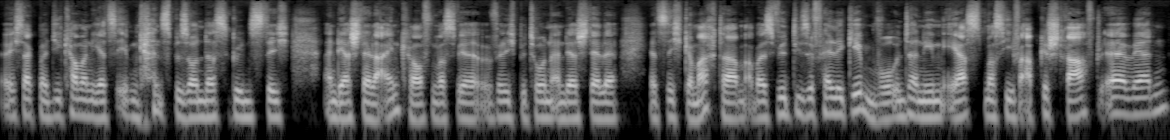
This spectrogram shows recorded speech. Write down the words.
äh, ich sag mal, die kann man jetzt eben ganz besonders günstig an der Stelle einkaufen, was wir, will ich betonen, an der Stelle jetzt nicht gemacht haben. Aber es wird diese Fälle geben, wo Unternehmen erst massiv abgestraft äh, werden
